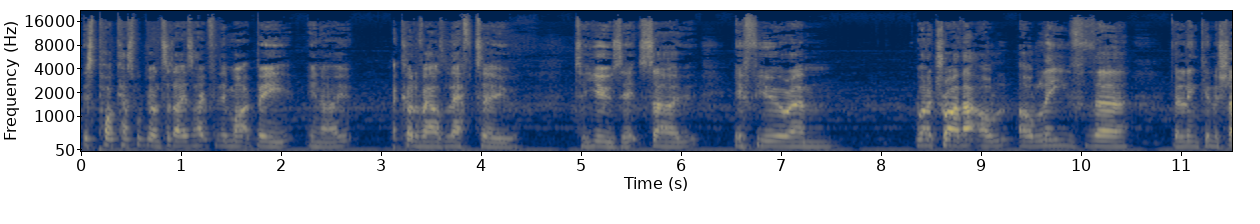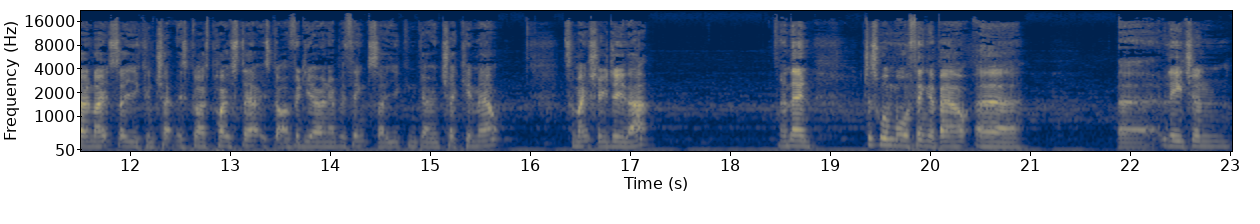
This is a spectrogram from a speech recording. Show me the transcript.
this podcast will be on today, so hopefully there might be you know a couple of hours left to to use it. So if you um want to try that, I'll I'll leave the the link in the show notes so you can check this guy's post out. He's got a video and everything, so you can go and check him out. So make sure you do that. And then just one more thing about uh, uh, Legion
